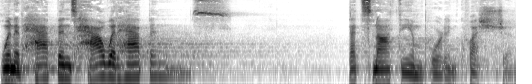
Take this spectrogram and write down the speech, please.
when it happens, how it happens, that's not the important question.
